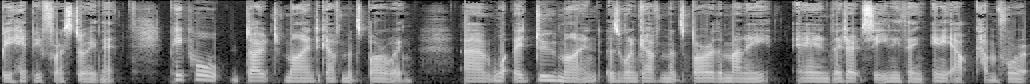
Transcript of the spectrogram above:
be happy for us doing that. People don't mind governments borrowing. Um, what they do mind is when governments borrow the money and they don't see anything, any outcome for it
